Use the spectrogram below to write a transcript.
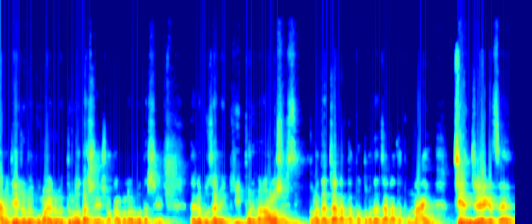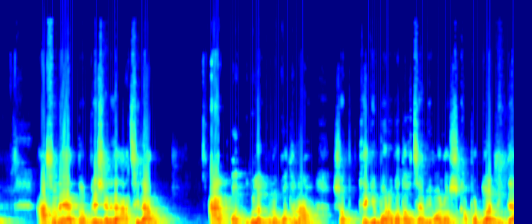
আমি যেই রুমে ঘুমাই রুমে তো রোদ আসে, সকালবেলা রোদ আসে। তাহলে বুঝি আমি কী পরিমাণে অলস হয়েছি। তোমাদের জান্নাত তারপর তোমাদের জান্নাত তারপর নাই চেঞ্জ হয়ে গেছে। আসলে এত প্রেশারে ছিলাম আর ওগুলা কোনো কথা না। সব থেকে বড় কথা হচ্ছে আমি অলস, কাপড় ধোয়ার দিকটা।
